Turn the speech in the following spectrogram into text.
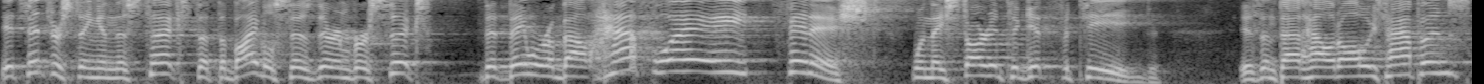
It's interesting in this text that the Bible says there in verse 6 that they were about halfway finished when they started to get fatigued. Isn't that how it always happens?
